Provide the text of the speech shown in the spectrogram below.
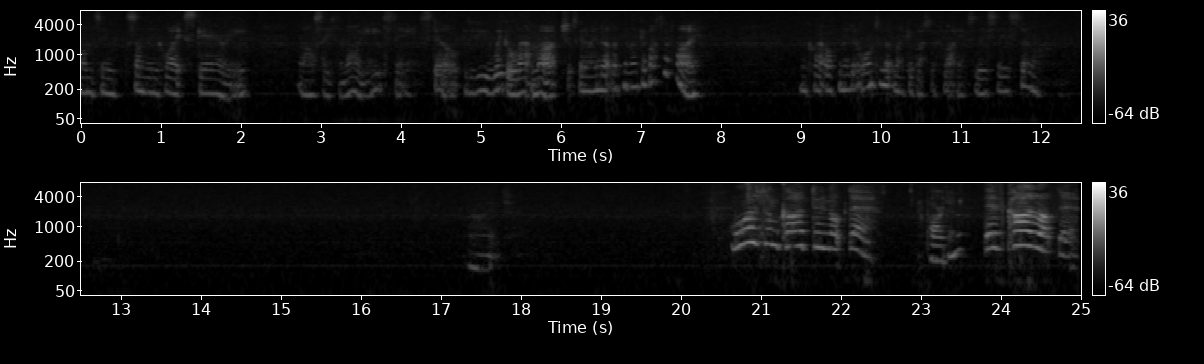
wanting something quite scary, I'll say to them, "Oh, you need to stay still because if you wiggle that much, it's going to end up looking like a butterfly." And quite often, they don't want to look like a butterfly, so they stay still. Right. What are some cars doing up there? Pardon? There's cars up there.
